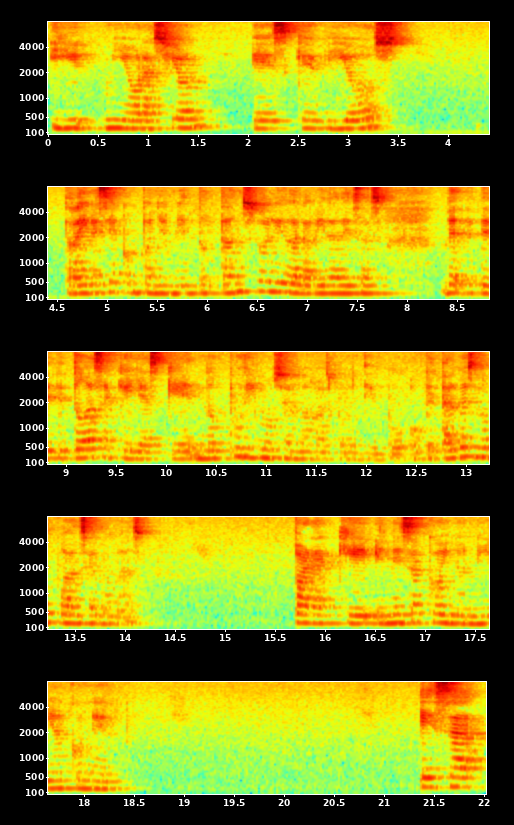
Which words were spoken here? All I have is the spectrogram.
Y mi oración es que Dios traiga ese acompañamiento tan sólido a la vida de esas, de, todas aquellas que no pudimos ser mamás por un tiempo o que tal vez no puedan ser mamás, para que en esa coinonía con Él, esa,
